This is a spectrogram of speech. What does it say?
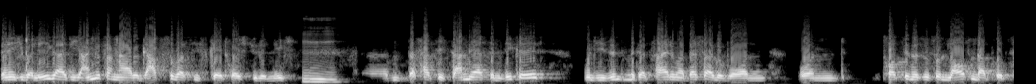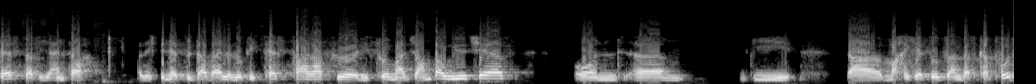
wenn ich überlege, als ich angefangen habe, gab es sowas wie Skate-Rollstühle nicht. Mhm. Ähm, das hat sich dann erst entwickelt und die sind mit der Zeit immer besser geworden. Und trotzdem ist es so ein laufender Prozess, dass ich einfach, also ich bin jetzt mittlerweile wirklich Testfahrer für die Firma Jumper Wheelchairs und ähm, die, da mache ich jetzt sozusagen was kaputt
